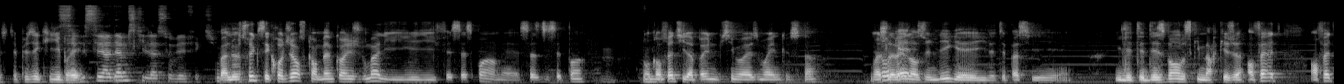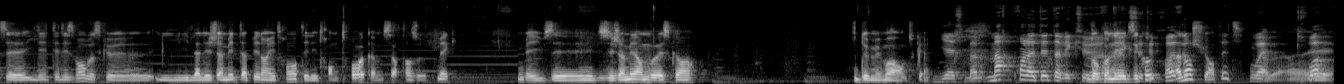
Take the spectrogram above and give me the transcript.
c'était plus équilibré. C'est Adams qui l'a sauvé effectivement. Bah, le truc, c'est que Rodgers, quand, même quand il joue mal, il, il fait 16 points, mais 16-17 points. Hmm. Donc en fait, il a pas une si mauvaise moyenne que ça. Moi, je l'avais dans une ligue et il était pas si. Il était décevant parce qu'il marquait jamais. En fait, en fait il était décevant parce que il allait jamais taper dans les 30 et les 33 comme certains autres mecs. Mais il faisait, il faisait jamais un mauvais score. De mémoire, en tout cas. Yes, bah, Marc prend la tête avec. euh, Donc on est ex. Ah non, je suis en tête. Ouais. Ah bah, allez,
